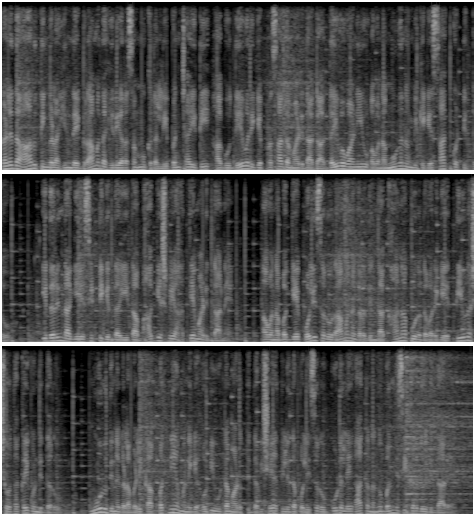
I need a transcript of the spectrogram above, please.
ಕಳೆದ ಆರು ತಿಂಗಳ ಹಿಂದೆ ಗ್ರಾಮದ ಹಿರಿಯರ ಸಮ್ಮುಖದಲ್ಲಿ ಪಂಚಾಯಿತಿ ಹಾಗೂ ದೇವರಿಗೆ ಪ್ರಸಾದ ಮಾಡಿದಾಗ ದೈವವಾಣಿಯು ಅವನ ಮೂಢನಂಬಿಕೆಗೆ ಸಾಥ್ ಕೊಟ್ಟಿತ್ತು. ಇದರಿಂದಾಗಿಯೇ ಸಿಟ್ಟಿಗಿದ್ದ ಈತ ಭಾಗ್ಯಶ್ರೀಯ ಹತ್ಯೆ ಮಾಡಿದ್ದಾನೆ. ಅವನ ಬಗ್ಗೆ ಪೊಲೀಸರು ರಾಮನಗರದಿಂದ ಖಾನಾಪುರದವರೆಗೆ ತೀವ್ರ ಶೋಧ ಕೈಗೊಂಡಿದ್ದರು. ಮೂರು ದಿನಗಳ ಬಳಿಕ ಪತ್ನಿಯ ಮನೆಗೆ ಹೋಗಿ ಊಟ ಮಾಡುತ್ತಿದ್ದ ವಿಷಯ ತಿಳಿದ ಪೊಲೀಸರು ಕೂಡಲೇ ಆತನನ್ನು ಬಂಧಿಸಿ ಕರೆದೊಯ್ದಿದ್ದಾರೆ.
